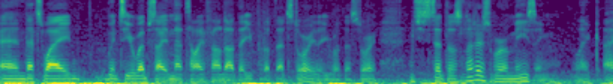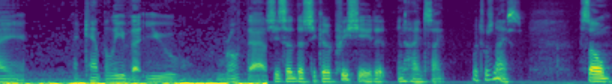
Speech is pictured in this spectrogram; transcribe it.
and that's why I went to your website and that's how I found out that you put up that story, that you wrote that story." And she said those letters were amazing. Like I I can't believe that you wrote that. She said that she could appreciate it in hindsight, which was nice. So,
